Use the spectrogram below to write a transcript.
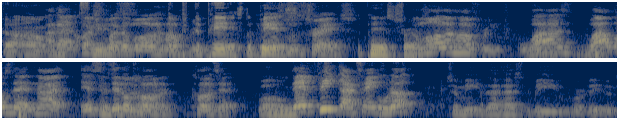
the um, I got a question about the Marlon the, Humphrey. the Pierce, the Pierce Pierce, was trash. the Pierce was trash. The Marlon Humphrey. Why? Is, why was that not incidental Incidental. con- contact? Well, Their feet got tangled up, to me, that has to be reviewed.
